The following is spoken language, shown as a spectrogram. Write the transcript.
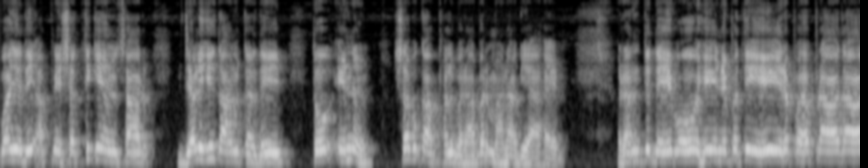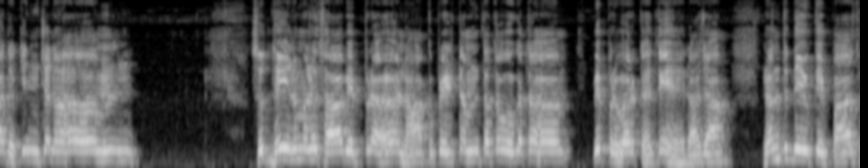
वह यदि अपनी शक्ति के अनुसार जल ही दान कर दे तो इन सब का फल बराबर माना गया है। रंत देवो ही निपतिरप प्रादाद किंचन। शुद्धेन मनसा विप्र नाक पृष्ठम तथो विप्रवर कहते हैं, राजा, रंतदेव के पास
